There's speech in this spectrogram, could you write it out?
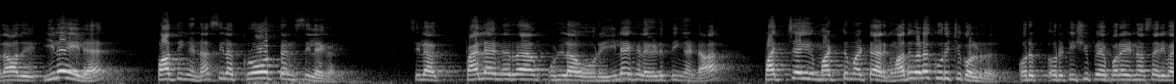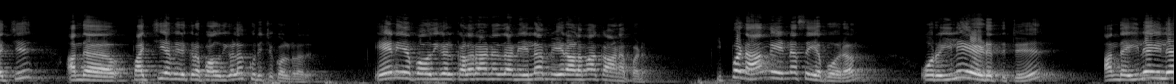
அதாவது இலையில் பார்த்தீங்கன்னா சில குரோட்டன் இலைகள். சில பல நிறம் உள்ள ஒரு இலைகளை எடுத்தீங்கன்னா பச்சை மட்டுமட்டாக இருக்கும். அதுகளை குறித்து கொள்வது ஒரு ஒரு டிஷ்யூ பேப்பரை என்ன சரி வச்சு அந்த பச்சையம் இருக்கிற பகுதிகளை குறித்து கொள்வது ஏனைய பகுதிகள் கலரானதான எல்லாம் ஏராளமாக காணப்படும். இப்போ நாங்கள் என்ன செய்ய போகிறோம் ஒரு இலையை எடுத்துட்டு அந்த இலையில்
